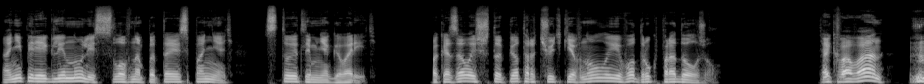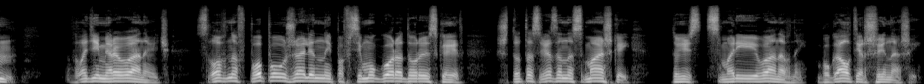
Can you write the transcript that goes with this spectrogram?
Они переглянулись, словно пытаясь понять, стоит ли мне говорить. Показалось, что Петр чуть кивнул, и его друг продолжил. «Так Вован, Владимир Иванович, словно в попу ужаленный по всему городу рыскает. Что-то связано с Машкой, то есть с Марией Ивановной, бухгалтершей нашей.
